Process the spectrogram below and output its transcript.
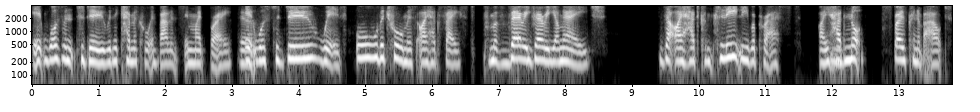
it wasn't to do with a chemical imbalance in my brain. Yeah. It was to do with all the traumas I had faced from a very, very young age that I had completely repressed, I mm. had not spoken about,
